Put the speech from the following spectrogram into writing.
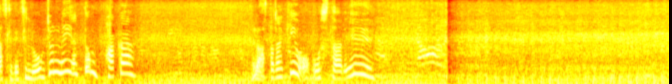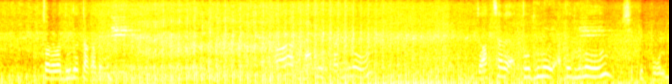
আজকে দেখছি লোকজন নেই, একদম ফাঁকা। রাস্তাটার কি অবস্থা রে? চলো এবার দুধের টাকা দেবো। যাচ্ছে আর এত ধুলো এত ধুলো, সে কি বলব?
